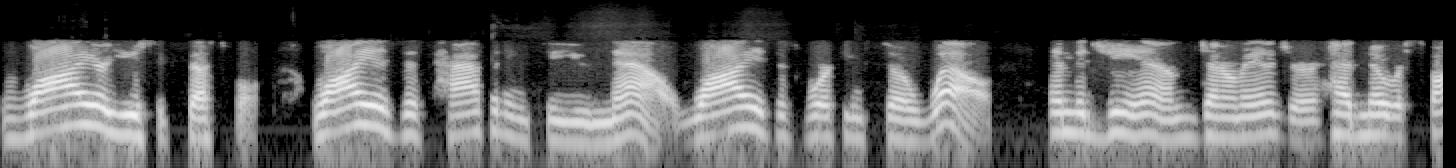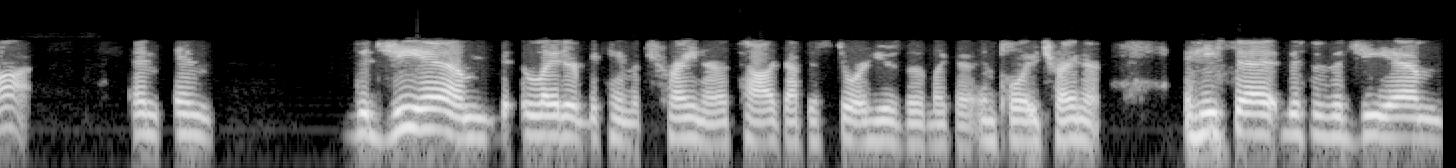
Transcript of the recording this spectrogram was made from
Why are you successful? Why is this happening to you now? Why is this working so well? And the GM, general manager, had no response. And and the GM later became a trainer. That's how I got this story. He was a, like an employee trainer, and he said, "This is a GM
